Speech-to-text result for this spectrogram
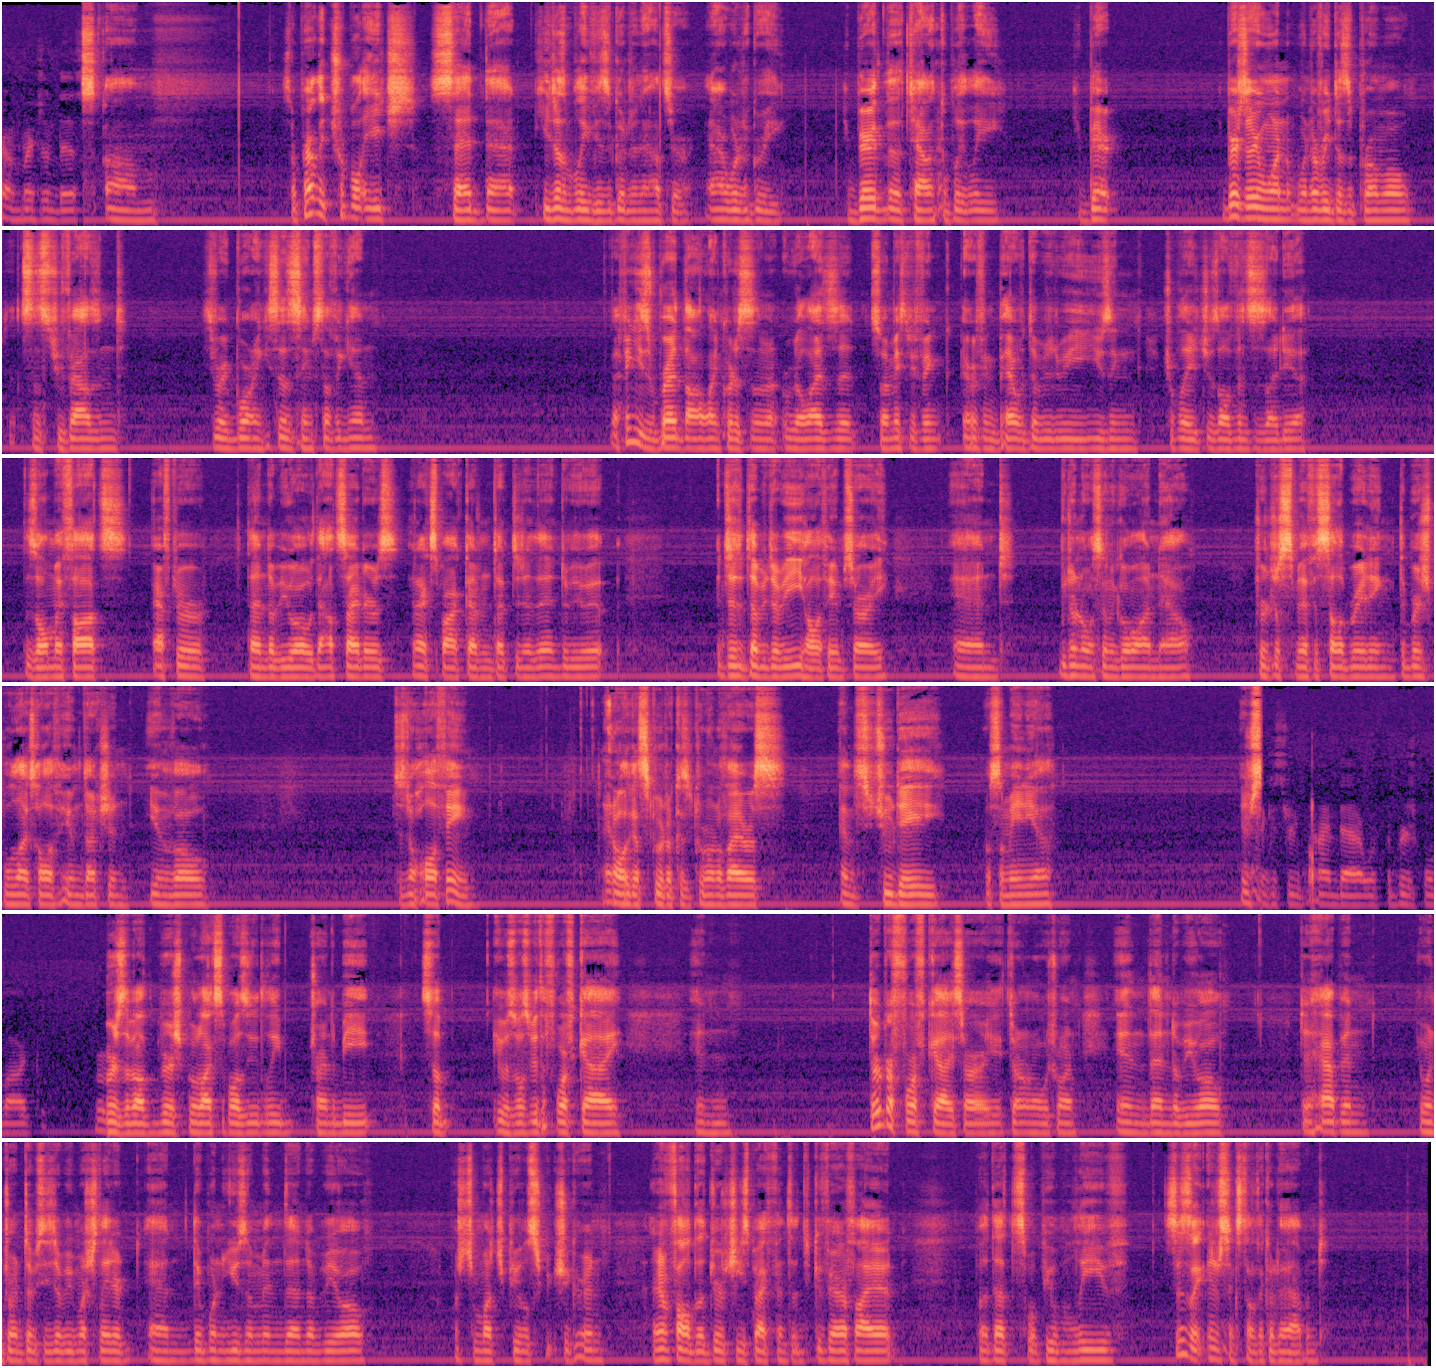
I've mentioned this. Um, so apparently Triple H said that he doesn't believe he's a good announcer, and I would agree. He buried the talent completely. He bear he bears everyone whenever he does a promo since two thousand. He's very boring. He says the same stuff again. I think he's read the online criticism and realizes it, so it makes me think everything bad with WWE using Triple H is all Vince's idea. This is all my thoughts after the NWO, the Outsiders, and X Pac got inducted into the NWO, into the WWE Hall of Fame. Sorry, and we don't know what's going to go on now. Georgia Smith is celebrating the British Bulldogs Hall of Fame induction, even though there's no Hall of Fame. And all got screwed up because of coronavirus and the two day WrestleMania. Interesting history behind that with the British Bulldog. Rumors about the British Bulldog supposedly trying to be so he was supposed to be the fourth guy and third or fourth guy, sorry, I don't know which one, in the NWO Didn't happen. He went join WCW much later and they wouldn't use him in the NWO. Much to much people's chagrin. I didn't follow the dirt sheets back then to verify it, but that's what people believe. This is like interesting stuff that could have happened.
